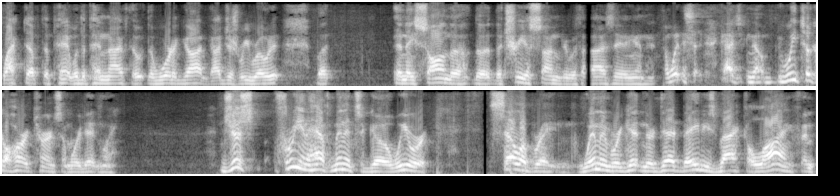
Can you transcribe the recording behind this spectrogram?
whacked up the pen with the penknife, the, the word of God. God just rewrote it. But and they saw the, the, the tree asunder with Isaiah in it. And wait a second, guys, you know, we took a hard turn somewhere, didn't we? Just three and a half minutes ago, we were celebrating. Women were getting their dead babies back to life. And,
